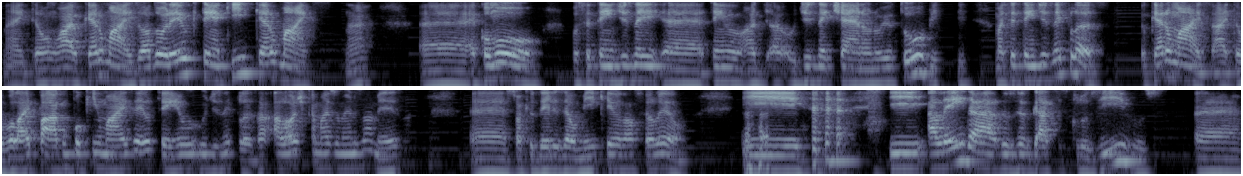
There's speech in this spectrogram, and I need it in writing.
Né? Então, ah, eu quero mais, eu adorei o que tem aqui, quero mais. Né? É, é como você tem Disney, é, tem o, a, o, Disney Channel no YouTube, mas você tem Disney Plus. Eu quero mais, ah, então eu vou lá e pago um pouquinho mais, aí eu tenho o Disney Plus. A, a lógica é mais ou menos a mesma, é, só que o deles é o Mickey e o nosso é o Leão. E, e além da, dos resgates exclusivos, é,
